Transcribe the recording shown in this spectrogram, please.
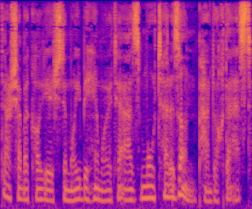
در شبکه های اجتماعی به حمایت از معترضان پرداخته است.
